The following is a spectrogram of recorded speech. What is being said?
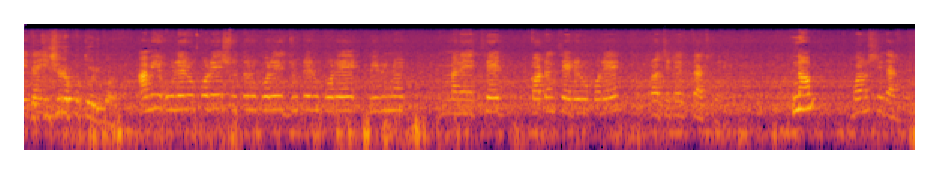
এটাই কিসের ওপর তৈরি করে? আমি উলের উপরে সুতোর উপরে জুটের উপরে বিভিন্ন মানে থ্রেড কটন থ্রেডের উপরে ক্রচেটের কাজ করি। নাম? বনশ্রী দাসগুপ্ত।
